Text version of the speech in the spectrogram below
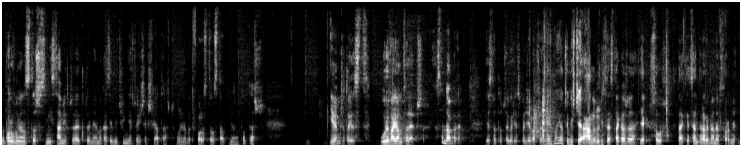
no porównując też z miejscami, które, które miałem okazję być w innych częściach świata, szczególnie nawet w Polsce ostatnio, no to też nie wiem, czy to jest urywająco lepsze. Jest to dobre. Jest to to, czego się spodziewa człowiek. No i oczywiście, aha, no różnica jest taka, że jak są takie centra robione w formie...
